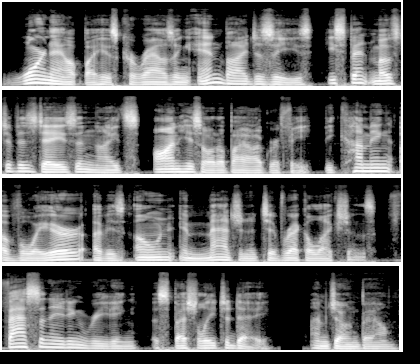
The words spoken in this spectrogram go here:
worn out by his carousing and by disease, he spent most of his days and nights on his autobiography, becoming a voyeur of his own imaginative recollections. Fascinating reading, especially today. I'm Joan Baum.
